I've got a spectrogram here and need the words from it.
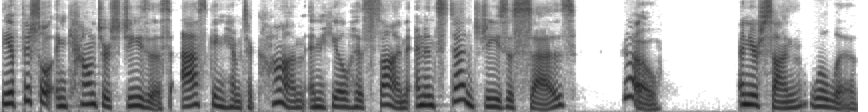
The official encounters Jesus, asking him to come and heal his son. And instead, Jesus says, Go, and your son will live.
